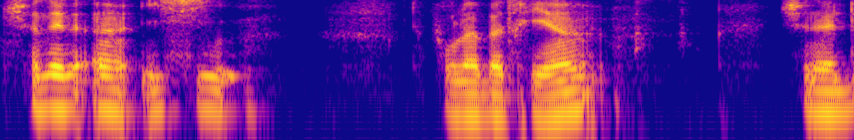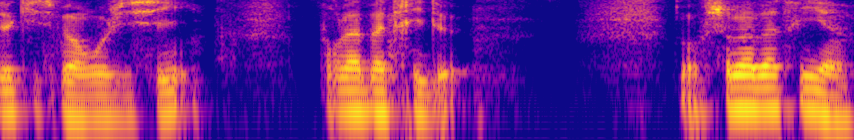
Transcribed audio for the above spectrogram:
Channel 1 ici pour la batterie 1. Channel 2 qui se met en rouge ici pour la batterie 2. Donc sur ma batterie 1,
